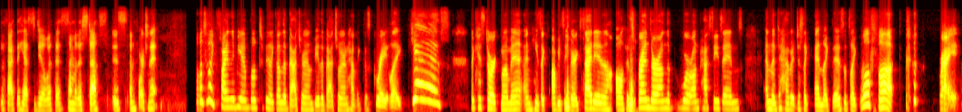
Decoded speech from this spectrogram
the fact that he has to deal with this, some of this stuff is unfortunate. Well, to like finally be able to be like on The Bachelor and be the Bachelor and have like this great like yes, like historic moment, and he's like obviously very excited, and all of his friends are on the were on past seasons, and then to have it just like end like this, it's like well fuck. right.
